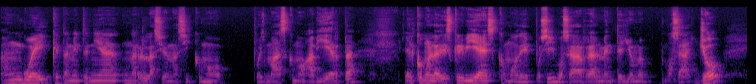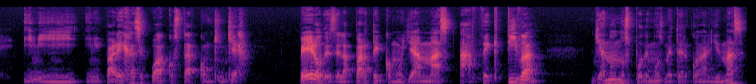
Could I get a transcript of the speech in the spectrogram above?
a un güey que también tenía una relación así como, pues más como abierta. Él como la describía es como de, pues sí, o sea, realmente yo me, o sea, yo y mi, y mi pareja se puede acostar con quien quiera. Pero desde la parte como ya más afectiva, ya no nos podemos meter con alguien más.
